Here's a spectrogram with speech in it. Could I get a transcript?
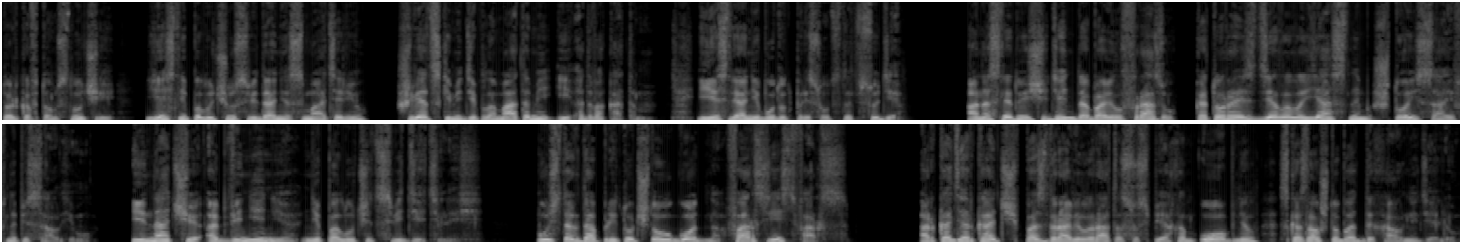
только в том случае, если получу свидание с матерью, шведскими дипломатами и адвокатом, и если они будут присутствовать в суде». А на следующий день добавил фразу, которая сделала ясным, что Исаев написал ему. «Иначе обвинение не получит свидетелей. Пусть тогда плетут что угодно, фарс есть фарс». Аркадий Аркадьевич поздравил Рата с успехом, обнял, сказал, чтобы отдыхал неделю.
